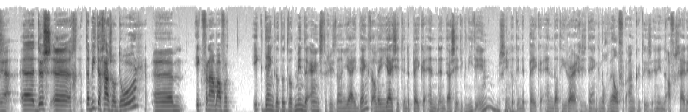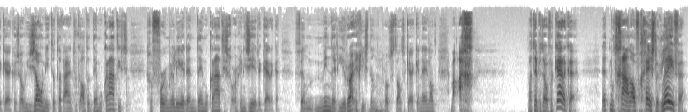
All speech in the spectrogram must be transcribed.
ja. Eh, dus eh, Tabitha, ga zo door. Ehm, ik vraag me af, wat, ik denk dat het wat minder ernstig is dan jij denkt. Alleen jij zit in de PKN en daar zit ik niet in. Misschien dat in de PKN dat hiërarchische denken nog wel verankerd is. En in de afgescheiden kerken sowieso niet. Dat dat waren natuurlijk altijd democratisch geformuleerde en democratisch georganiseerde kerken. Veel minder hiërarchisch dan de protestantse kerken in Nederland. Maar ach, wat hebben we het over kerken? Het moet gaan over geestelijk leven.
